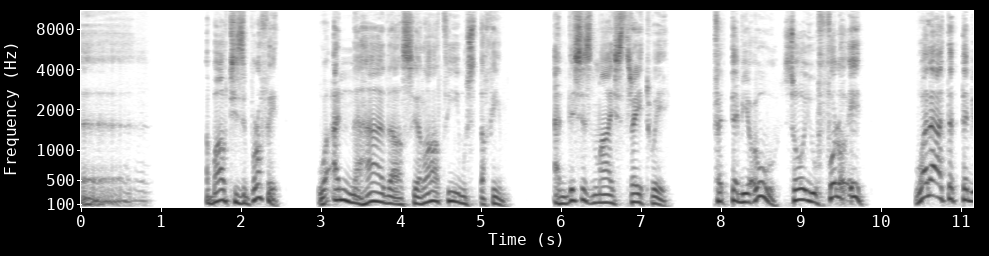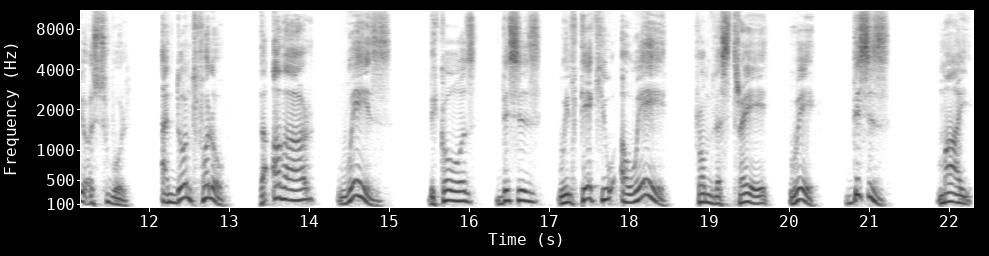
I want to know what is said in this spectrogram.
uh, about his Prophet, وأن هذا صراطي مستقيم. And this is my straight way. فاتبعوه. So you follow it. ولا تتبعوا السبل. And don't follow the other ways because this is will take you away from the straight way. This is my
